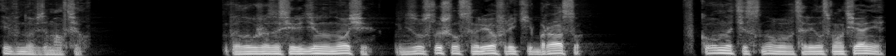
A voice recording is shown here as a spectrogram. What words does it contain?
И вновь замолчал. Было уже за середину ночи, внизу слышался рев реки Брасу. В комнате снова воцарилось молчание,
